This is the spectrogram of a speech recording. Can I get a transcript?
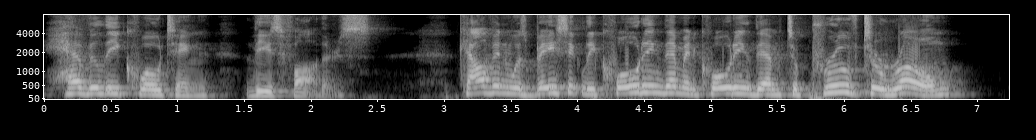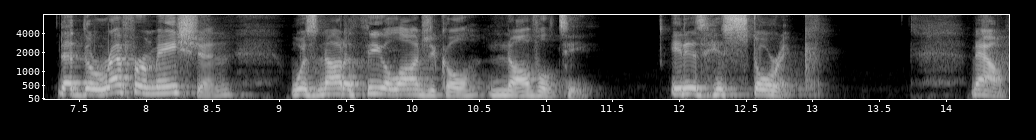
heavily quoting these fathers. Calvin was basically quoting them and quoting them to prove to Rome that the Reformation was not a theological novelty. It is historic. Now,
